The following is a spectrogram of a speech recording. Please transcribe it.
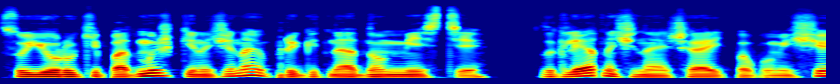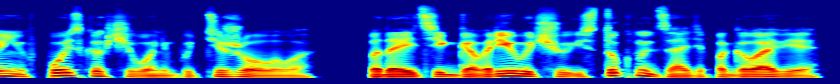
Сую руки под мышки и начинаю прыгать на одном месте. Взгляд начинает шарить по помещению в поисках чего-нибудь тяжелого. Подойти к Гавриловичу и стукнуть сзади по голове.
